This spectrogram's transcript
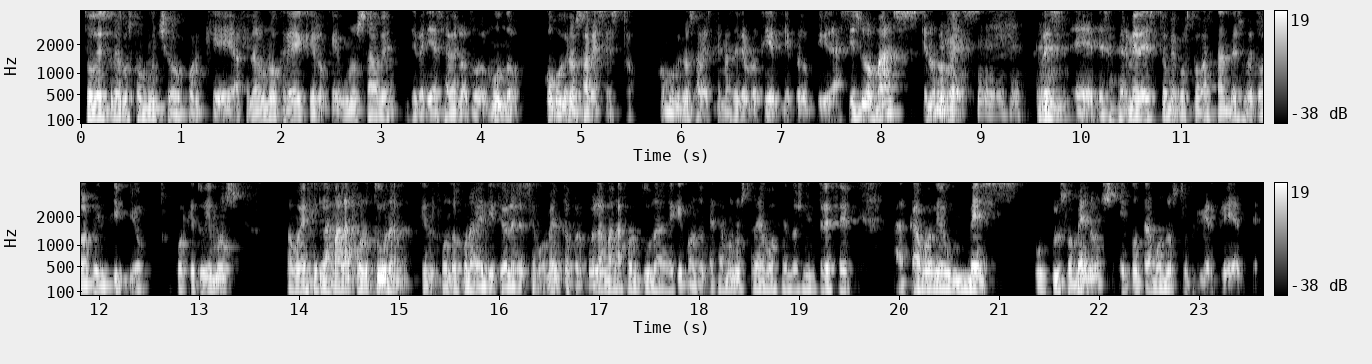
Todo esto me costó mucho porque al final uno cree que lo que uno sabe debería saberlo todo el mundo. ¿Cómo que no sabes esto? ¿Cómo que no sabes temas de neurociencia y productividad? Si es lo más, que no lo ves. Entonces, eh, deshacerme de esto me costó bastante, sobre todo al principio, porque tuvimos, vamos a decir, la mala fortuna, que en el fondo fue una bendición en ese momento, pero fue la mala fortuna de que cuando empezamos nuestro negocio en 2013, al cabo de un mes, o incluso menos, encontramos nuestro primer cliente.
